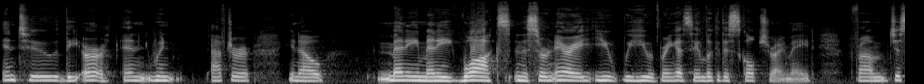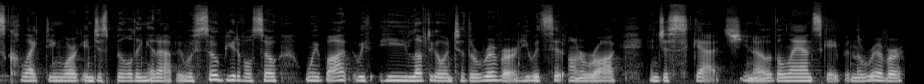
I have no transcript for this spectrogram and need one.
into the earth. And when, after, you know, many, many walks in a certain area, you, we, he would bring us, say, look at this sculpture I made from just collecting work and just building it up. It was so beautiful. So when we bought, we, he loved to go into the river and he would sit on a rock and just sketch, you know, the landscape and the river.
